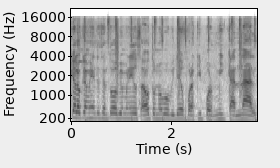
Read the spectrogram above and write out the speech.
Que lo que mi gente, sean todos bienvenidos a otro nuevo video por aquí por mi canal.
